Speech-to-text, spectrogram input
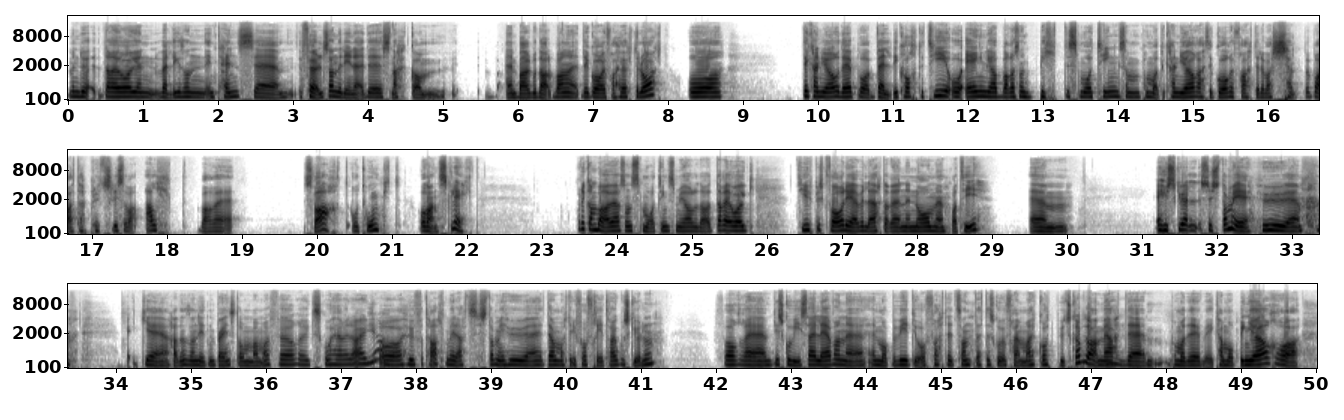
Men det er òg en veldig sånn intens eh, Følelsene dine Det er snakk om en berg-og-dal-bane. Det går fra høyt til lågt. Og det kan gjøre det på veldig kort tid, og egentlig er bare sånn bitte små ting som på en måte kan gjøre at det går ifra at det var kjempebra, til at plutselig så var alt bare svart og tungt og vanskelig. Og det kan bare være sånne småting som gjør det, da. Der er òg typisk for jeg vil at det er en enorm empati. Um, jeg husker vel søstera mi, hun Jeg hadde en sånn liten brainstorm med mamma før jeg skulle her i dag. Ja. Og hun fortalte meg at søstera mi eh, Der måtte de få fritak på skolen. For uh, de skulle vise elevene en mobbevideo for at det, sant, dette skulle fremme et godt budskap da, med at eh, på en måte hva mobbing gjør. Og,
